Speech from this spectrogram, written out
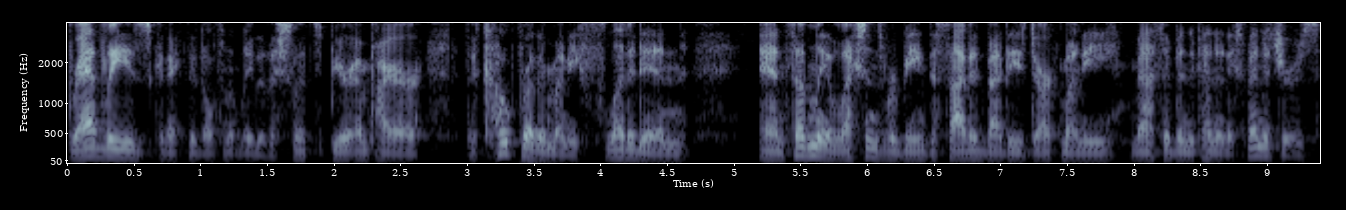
Bradleys, connected ultimately to the Schlitz beer empire. The Koch brother money flooded in, and suddenly elections were being decided by these dark money, massive independent expenditures.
